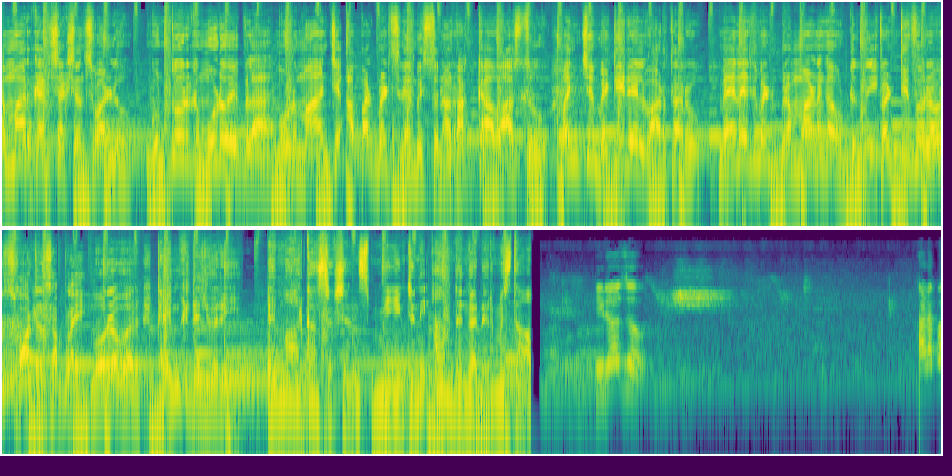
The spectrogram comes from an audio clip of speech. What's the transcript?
ఎంఆర్ కన్స్ట్రక్షన్స్ వాళ్ళు గుంటూరుకు మూడు వైపులా మూడు మంచి అపార్ట్మెంట్స్ నిర్మిస్తున్నారు. పక్కా వాస్తు మంచి మెటీరియల్ వాడతారు. మేనేజ్మెంట్ బ్రహ్మాండంగా ఉంటుంది. Twenty four hours water supply. More over time కి డెలివరీ ఎంఆర్ కన్స్ట్రక్షన్స్ మీ ఇంటిని అందంగా నిర్మిస్తాం. ఈరోజు కడప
